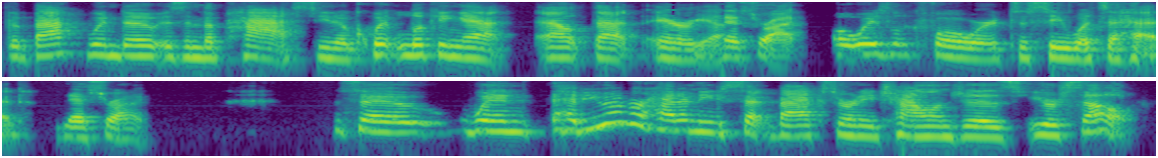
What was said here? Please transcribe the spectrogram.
the back window is in the past. You know, quit looking at out that area. That's right. Always look forward to see what's ahead. That's right. So, when have you ever had any setbacks or any challenges yourself?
